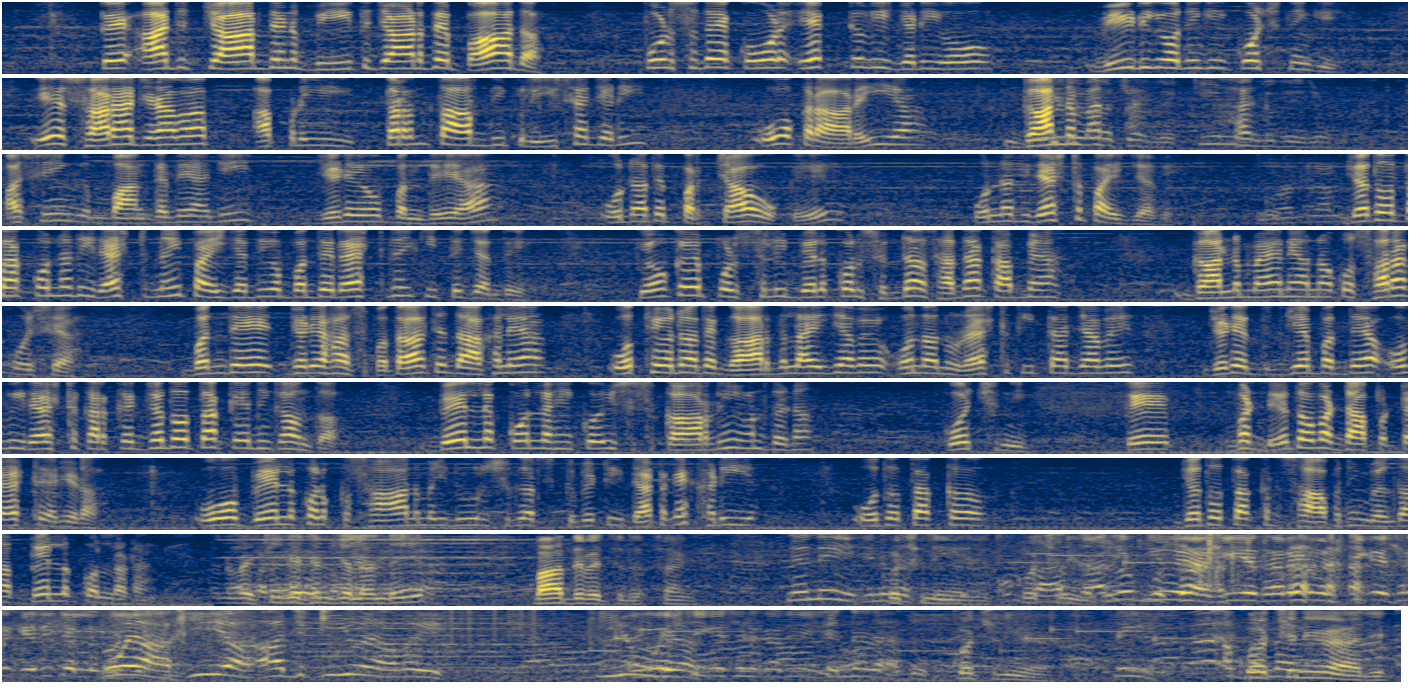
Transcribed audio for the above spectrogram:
ਤੇ ਅੱਜ 4 ਦਿਨ ਬੀਤ ਜਾਣ ਦੇ ਬਾਅਦ ਪੁਲਿਸ ਦੇ ਕੋਲ ਇੱਕ ਵੀ ਜਿਹੜੀ ਉਹ ਵੀਡੀਓ ਨਹੀਂ ਗੀ ਕੁਛ ਨਹੀਂ ਗੀ ਇਹ ਸਾਰਾ ਜਿਹੜਾ ਵਾ ਆਪਣੀ ਤਰਨਤਾਰਨ ਦੀ ਪੁਲਿਸ ਹੈ ਜਿਹੜੀ ਉਹ ਕਰਾ ਰਹੀ ਆ। ਗਨ ਕੀ ਮੰਗਦੇ ਜੋ? ਅਸੀਂ ਮੰਗਦੇ ਆ ਜੀ ਜਿਹੜੇ ਉਹ ਬੰਦੇ ਆ ਉਹਨਾਂ ਤੇ ਪਰਚਾ ਹੋ ਕੇ ਉਹਨਾਂ ਦੀ ਰੈਸਟ ਪਾਈ ਜਾਵੇ। ਜਦੋਂ ਤੱਕ ਉਹਨਾਂ ਦੀ ਰੈਸਟ ਨਹੀਂ ਪਾਈ ਜਾਂਦੀ, ਉਹ ਬੰਦੇ ਰੈਸਟ ਨਹੀਂ ਕੀਤੇ ਜਾਂਦੇ। ਕਿਉਂਕਿ ਪੁਲਿਸ ਲਈ ਬਿਲਕੁਲ ਸਿੱਧਾ ਸਾਦਾ ਕੰਮ ਆ। ਗਨਮੈਨ ਆ, ਉਹਨਾਂ ਕੋਲ ਸਾਰਾ ਕੁਝ ਆ। ਬੰਦੇ ਜਿਹੜੇ ਹਸਪਤਾਲ 'ਚ ਦਾਖਲ ਆ, ਉੱਥੇ ਉਹਨਾਂ ਤੇ ਗਾਰਡ ਲਾਈ ਜਾਵੇ, ਉਹਨਾਂ ਨੂੰ ਰੈਸਟ ਕੀਤਾ ਜਾਵੇ। ਜਿਹੜੇ ਦੂਜੇ ਬੰਦੇ ਆ, ਉਹ ਵੀ ਰੈਸਟ ਕਰਕੇ ਜਦੋਂ ਤੱਕ ਇਹ ਨਹੀਂ ਹੁੰਦਾ, ਬਿਲਕੁਲ ਅਸੀਂ ਕੋਈ ਸਸਕਾਰ ਨਹੀਂ ਹੋਣ ਦੇਣਾ, ਕੁਛ ਨਹੀਂ। ਤੇ ਵੱਡੇ ਤੋਂ ਵੱਡਾ ਪ੍ਰੋਟੈਸਟ ਹੈ ਜਿਹੜਾ, ਉਹ ਬਿਲਕੁਲ ਕਿਸਾਨ ਮਜ਼ਦੂਰ ਸੰਘਰਸ਼ ਕਮੇਟੀ ਡਟ ਕੇ ਖੜੀ ਹੈ ਉਦੋਂ ਤੱਕ ਜਦੋਂ ਤੱਕ ਇਨਸਾਫ ਨਹੀਂ ਮਿਲਦਾ ਬਿਲਕੁਲ ਲੜਾਂਗੇ। ਇਨਵੈਸਟੀਗੇਸ਼ਨ ਚੱਲਣ ਦੀ ਹੈ ਬਾਅਦ ਦੇ ਵਿੱਚ ਦੱਸਾਂਗੇ। ਨਹੀਂ ਨਹੀਂ ਕੁਝ ਨਹੀਂ ਹੋਇਆ ਜੀ, ਕੁਛ ਨਹੀਂ ਹੋਇਆ। ਚਲੋ ਗੁੱਸਾ ਕੀ ਹੈ ਸਾਰਾ ਇਨਵੈਸਟੀਗੇਸ਼ਨ ਕਿਹਦੀ ਚੱਲ ਰਹੀ ਹੋਇਆ ਕੀ ਆ। ਅੱਜ ਕੀ ਹੋਇਆ ਵੇ ਕੀ ਹੋ ਗਿਆ ਇਨਵੈਸਟੀਗੇਸ਼ਨ ਕਾਦੀ ਇਹਨਾਂ ਦਾ ਕੁਝ ਨਹੀਂ ਹੋਇਆ। ਨਹੀਂ ਕੁਝ ਨਹੀਂ ਹੋਇਆ ਜੀ।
